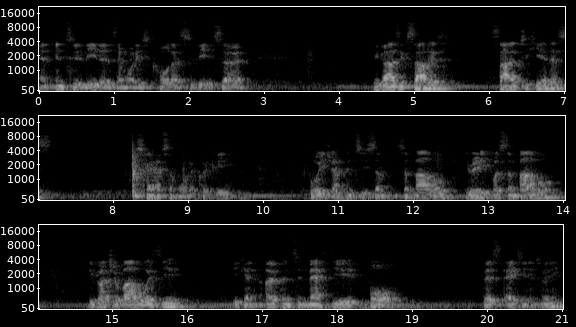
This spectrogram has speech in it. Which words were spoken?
and into leaders and what He's called us to be. So, you guys excited? Excited to hear this? Just gonna have some water quickly before we jump into some some Bible. You ready for some Bible? If you got your Bible with you, you can open to Matthew 4, verse 18 and 20.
